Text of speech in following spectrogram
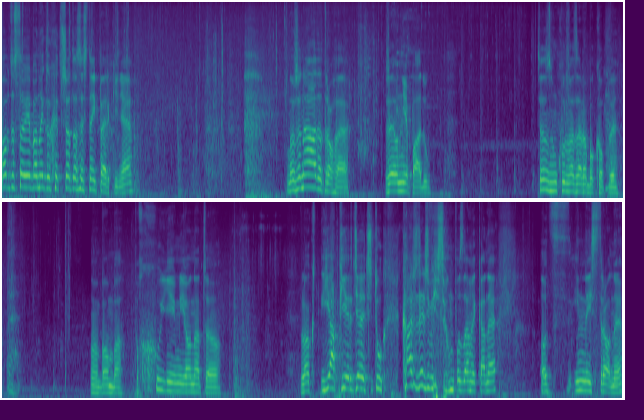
Chłop dostał jebanego headshota ze snajperki, nie? No żenada trochę, że on nie padł. Co to są kurwa za robokopy? O, bomba. Po chuj mi ona to... Lock... Ja pierdzielę, czy tu każde drzwi są pozamykane od innej strony?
